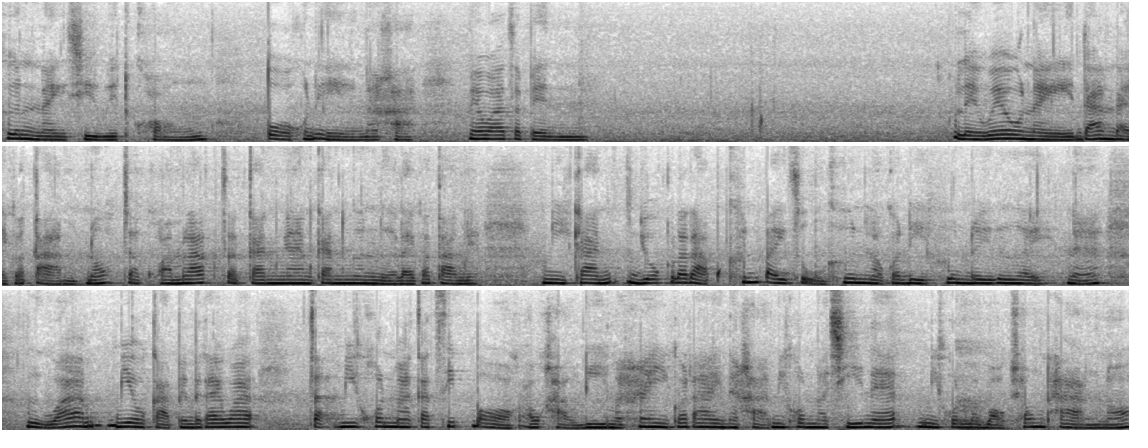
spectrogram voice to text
ขึ้นในชีวิตของ ตัวคุณเองนะคะ ไม่ว่าจะเป็นเลเวลในด้านใดก็ตามเนาะจากความรักจากการงานการเงินหรืออะไรก็ตามเนี่ยมีการยกระดับขึ้นไปสูงขึ้นแล้วก็ดีขึ้นเรื่อยๆนะหรือว่ามีโอกาสเป็นไปได้ว่า จะมีคนมากระซิบบอกเอาข่าวดีมาให้ก็ได้นะคะ มีคนมาชี้แนะ มีคนมาบอกช่องทางเนาะ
